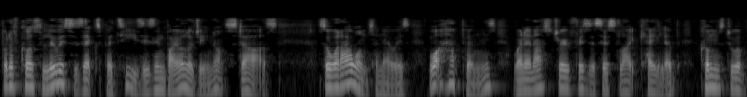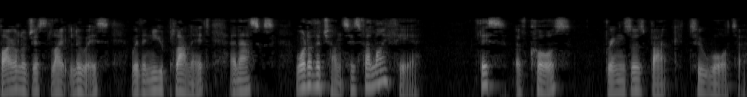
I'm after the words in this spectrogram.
But of course, Lewis's expertise is in biology, not stars. So what I want to know is, what happens when an astrophysicist like Caleb comes to a biologist like Lewis with a new planet and asks, what are the chances for life here? This, of course, brings us back to water.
